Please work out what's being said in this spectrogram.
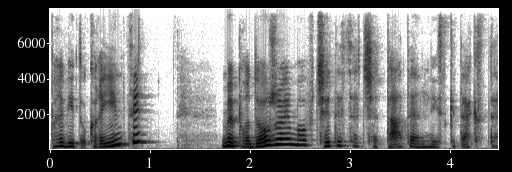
Привіт, українці! Ми продовжуємо вчитися читати англійські тексти.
